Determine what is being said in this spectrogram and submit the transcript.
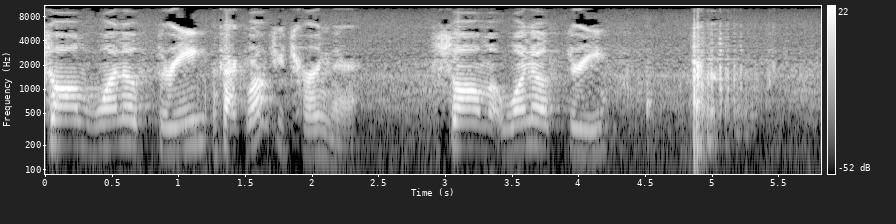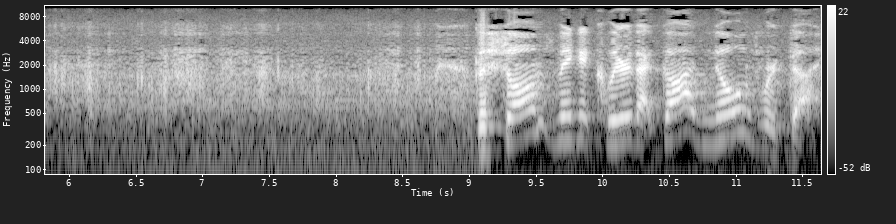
Psalm 103. In fact, why don't you turn there? Psalm 103. The Psalms make it clear that God knows we're dust.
